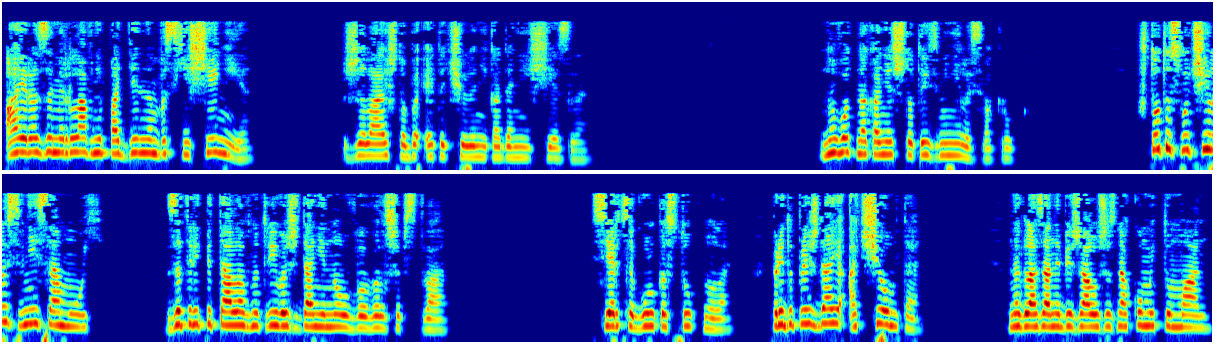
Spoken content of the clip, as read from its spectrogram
Айра замерла в неподдельном восхищении, желая, чтобы это чудо никогда не исчезло. Но вот, наконец, что-то изменилось вокруг. Что-то случилось в ней самой, затрепетало внутри в ожидании нового волшебства. Сердце гулко стукнуло, предупреждая о чем-то. На глаза набежал уже знакомый туман.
